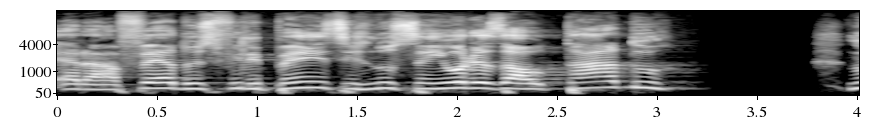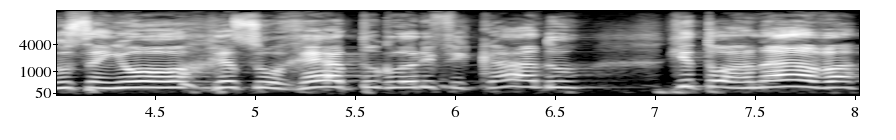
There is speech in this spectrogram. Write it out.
era a fé dos filipenses no Senhor exaltado, no Senhor ressurreto, glorificado, que tornava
